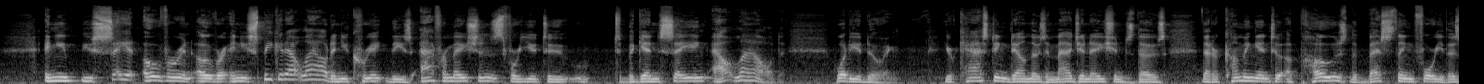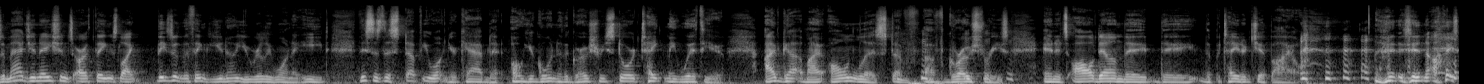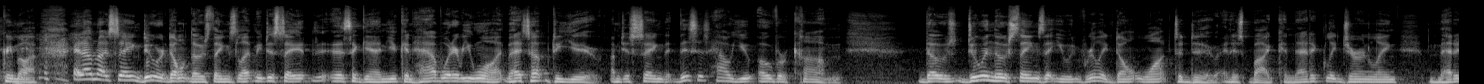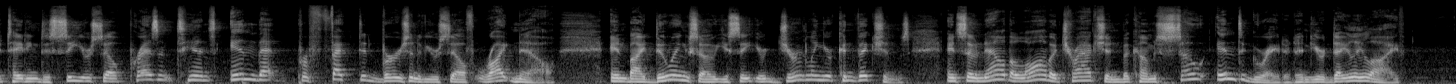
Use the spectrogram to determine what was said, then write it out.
and you, you say it over and over and you speak it out loud and you create these affirmations for you to to begin saying out loud what are you doing you're casting down those imaginations those that are coming in to oppose the best thing for you those imaginations are things like these are the things you know you really want to eat this is the stuff you want in your cabinet oh you're going to the grocery store take me with you i've got my own list of, of groceries and it's all down the, the, the potato chip aisle it's in the ice cream aisle. And I'm not saying do or don't those things. Let me just say it, this again. You can have whatever you want. That's up to you. I'm just saying that this is how you overcome those doing those things that you really don't want to do. And it's by kinetically journaling meditating to see yourself present tense in that perfected version of yourself right now. And by doing so you see you're journaling your convictions. And so now the law of attraction becomes so integrated into your daily life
